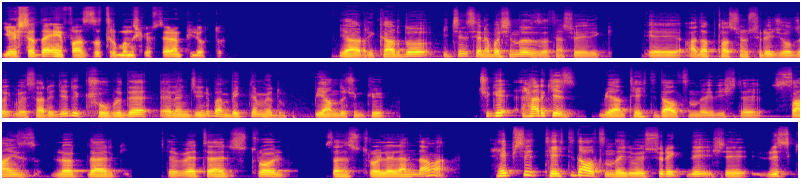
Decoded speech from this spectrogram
yarışta da en fazla tırmanış gösteren pilottu. Ya Ricardo için sene başında da zaten söyledik. E, adaptasyon süreci olacak vesaire diye de Q1'de eleneceğini ben beklemiyordum. Bir anda çünkü çünkü herkes bir an tehdit altındaydı işte. Sainz, Leclerc, işte Vettel, Stroll zaten Stroll elendi ama hepsi tehdit altındaydı ve sürekli işte risk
